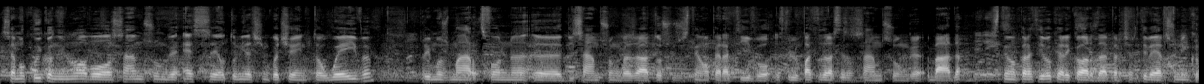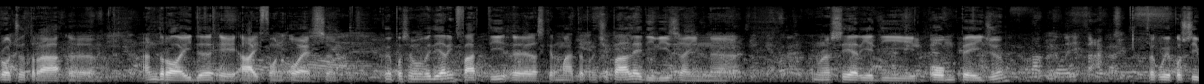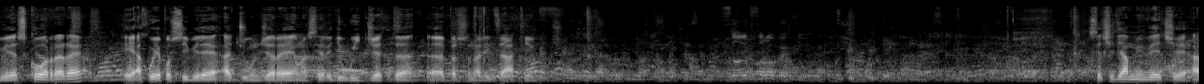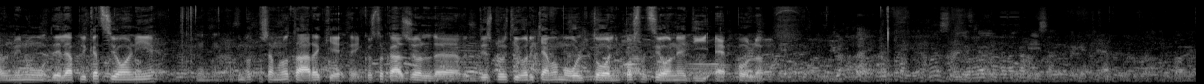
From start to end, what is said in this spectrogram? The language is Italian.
Siamo qui con il nuovo Samsung S8500 Wave, primo smartphone eh, di Samsung basato sul sistema operativo sviluppato dalla stessa Samsung Bada, sistema operativo che ricorda per certi versi un incrocio tra eh, Android e iPhone OS. Come possiamo vedere infatti eh, la schermata principale è divisa in, eh, in una serie di home page tra cui è possibile scorrere e a cui è possibile aggiungere una serie di widget eh, personalizzati. Se accediamo invece al menu delle applicazioni mm, possiamo notare che in questo caso il dispositivo richiama molto l'impostazione di Apple.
